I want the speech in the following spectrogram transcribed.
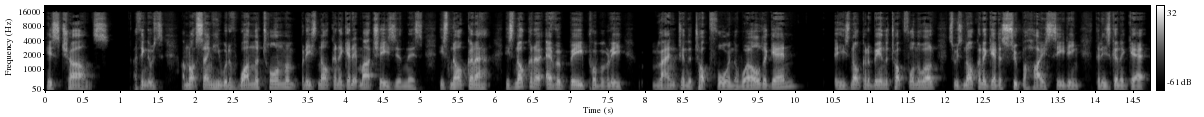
his chance. I think it was. I'm not saying he would have won the tournament, but he's not going to get it much easier than this. He's not gonna. He's not going to ever be probably ranked in the top four in the world again. He's not going to be in the top four in the world, so he's not going to get a super high seeding that he's going to get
